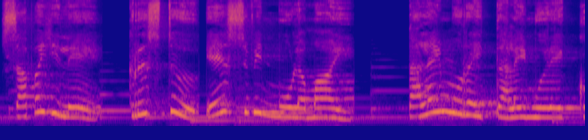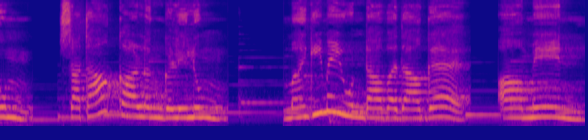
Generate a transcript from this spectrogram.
சபையிலே கிறிஸ்து இயேசுவின் மூலமாய் தலைமுறை தலைமுறைக்கும் சதா காலங்களிலும் மகிமை உண்டாவதாக. ஆமேன்.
